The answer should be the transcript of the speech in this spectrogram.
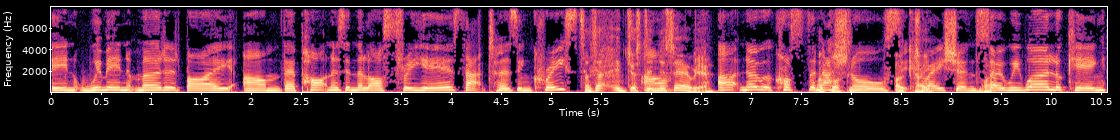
in women murdered by um, their partners in the last three years. That has increased. Is that just in this Um, area? Uh, no, across the Across the- national okay. situation. Right. So we were looking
